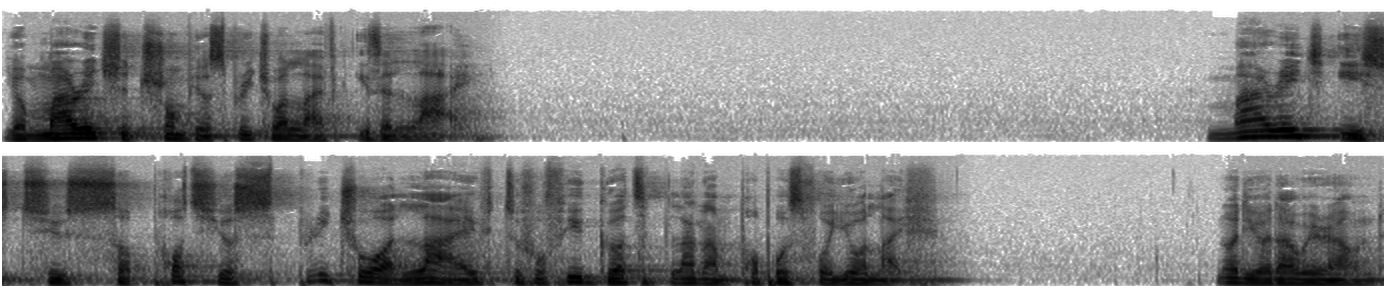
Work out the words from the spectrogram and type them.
your marriage should trump your spiritual life is a lie. Marriage is to support your spiritual life to fulfill God's plan and purpose for your life, not the other way around.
